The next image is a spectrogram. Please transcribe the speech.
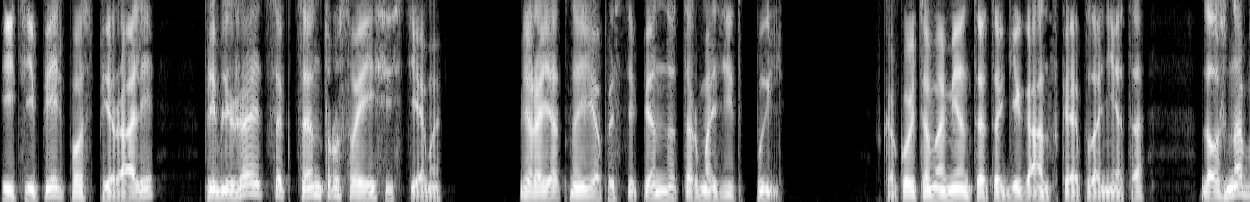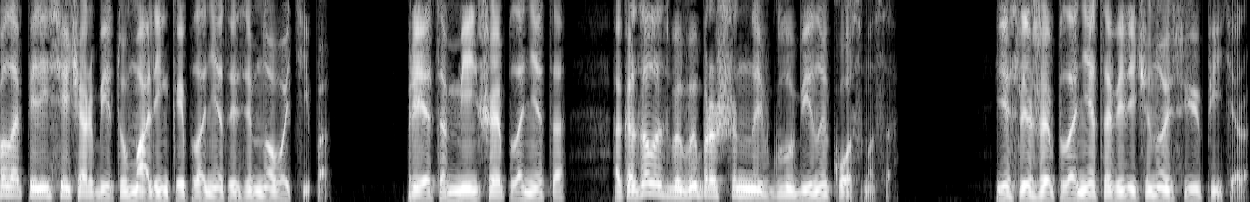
и теперь по спирали приближается к центру своей системы. Вероятно, ее постепенно тормозит пыль. В какой-то момент эта гигантская планета должна была пересечь орбиту маленькой планеты земного типа. При этом меньшая планета оказалась бы выброшенной в глубины космоса. Если же планета величиной с Юпитера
